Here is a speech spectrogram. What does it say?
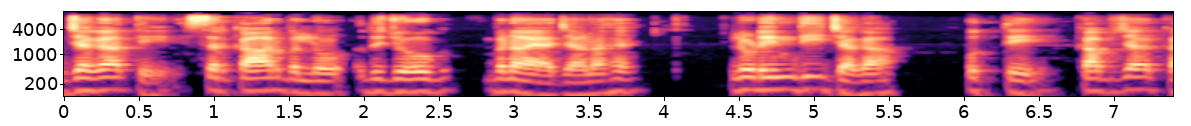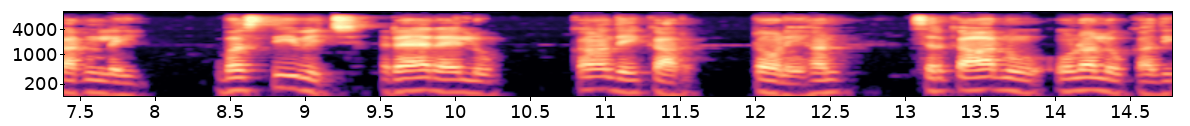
ਜਗ੍ਹਾ ਤੇ ਸਰਕਾਰ ਵੱਲੋਂ ਉਦਯੋਗ ਬਣਾਇਆ ਜਾਣਾ ਹੈ। ਲੋੜਿੰਦੀ ਜਗ੍ਹਾ ਉੱਤੇ ਕਬਜ਼ਾ ਕਰਨ ਲਈ ਬਸਤੀ ਵਿੱਚ ਰਹਿ ਰਹੇ ਲੋਕਾਂ ਦੇ ਘਰ ਢਾਉਣੇ ਹਨ। ਸਰਕਾਰ ਨੂੰ ਉਹਨਾਂ ਲੋਕਾਂ ਦੀ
